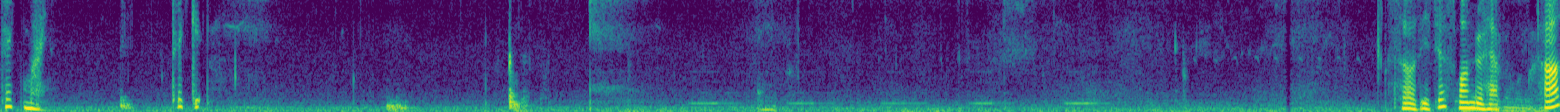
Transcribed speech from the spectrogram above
take mine. Take it. So they just want to have, huh?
